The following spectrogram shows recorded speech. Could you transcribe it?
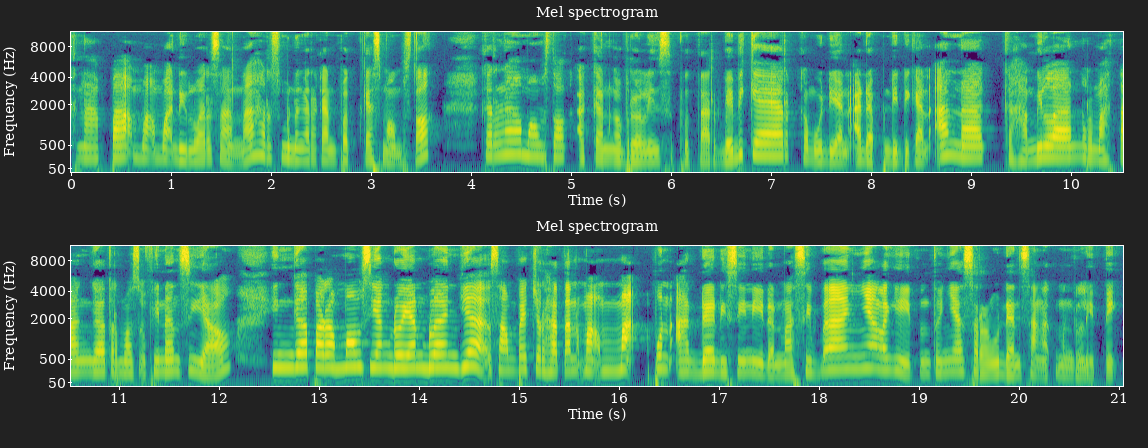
Kenapa emak-emak di luar sana harus mendengarkan podcast Momstock? Karena Momstock akan ngobrolin seputar baby care, kemudian ada pendidikan anak, kehamilan, rumah tangga termasuk finansial, hingga para moms yang doyan belanja sampai curhatan emak-emak pun ada di sini dan masih banyak lagi tentunya seru dan sangat menggelitik.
